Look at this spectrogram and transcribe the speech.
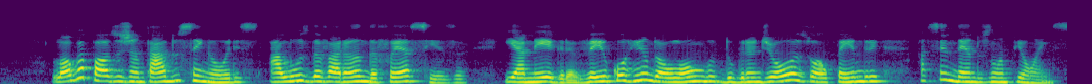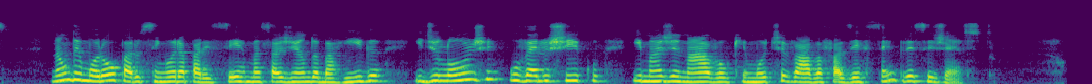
Logo após o jantar dos senhores, a luz da varanda foi acesa, e a negra veio correndo ao longo do grandioso alpendre, acendendo os lampiões. Não demorou para o senhor aparecer massageando a barriga e de longe o velho Chico imaginava o que motivava a fazer sempre esse gesto.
